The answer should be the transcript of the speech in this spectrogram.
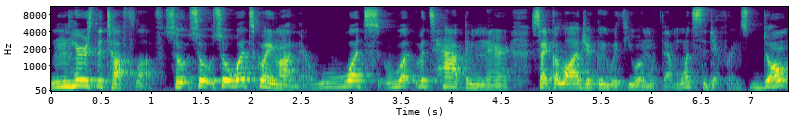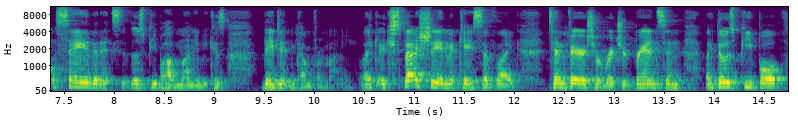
And here's the tough love. So so so what's going on there? What's what what's happening there psychologically with you and with them? What's the difference? Don't say that it's that those people have money because they didn't come from money. Like especially in the case of like tim ferriss or richard branson like those people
